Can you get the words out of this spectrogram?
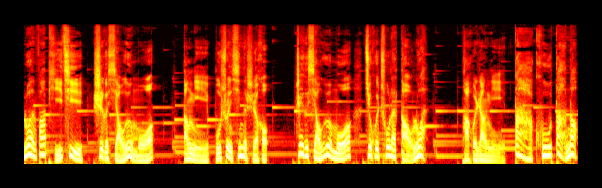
乱发脾气是个小恶魔，当你不顺心的时候。这个小恶魔就会出来捣乱，他会让你大哭大闹，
